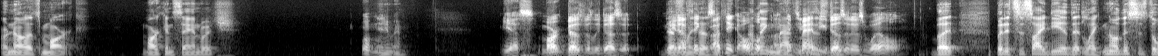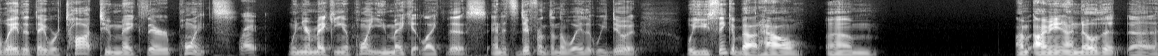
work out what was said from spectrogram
Or no, it's Mark, Markan Sandwich. Well, Anyway, yes. Mark definitely does it. I definitely I think, does I think all I think of, Matthew, I think Matthew does, does, it as well. But but it's this idea that like no, this is the way that they were taught to make their points. Right. when you're making a point, you make it like this, and it's different than the way that we do it. Well, you think about how um, I'm, I mean, I know that uh,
